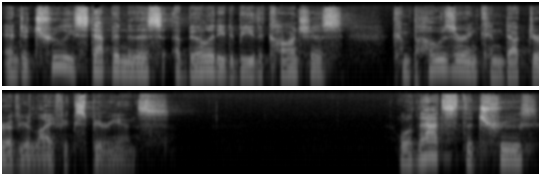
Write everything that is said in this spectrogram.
and to truly step into this ability to be the conscious composer and conductor of your life experience. Well, that's the truth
